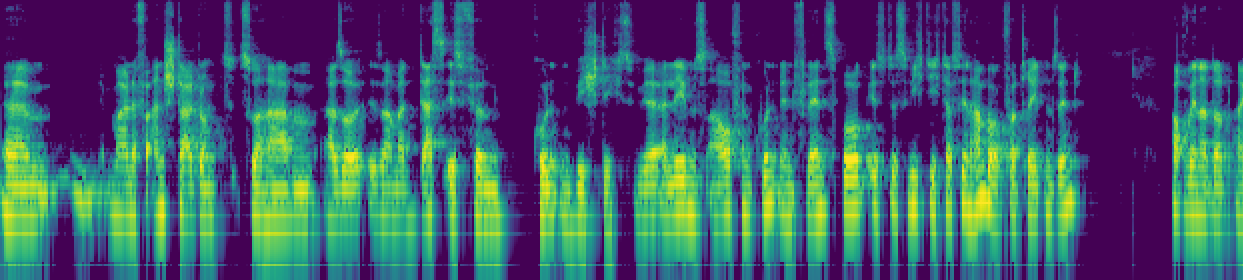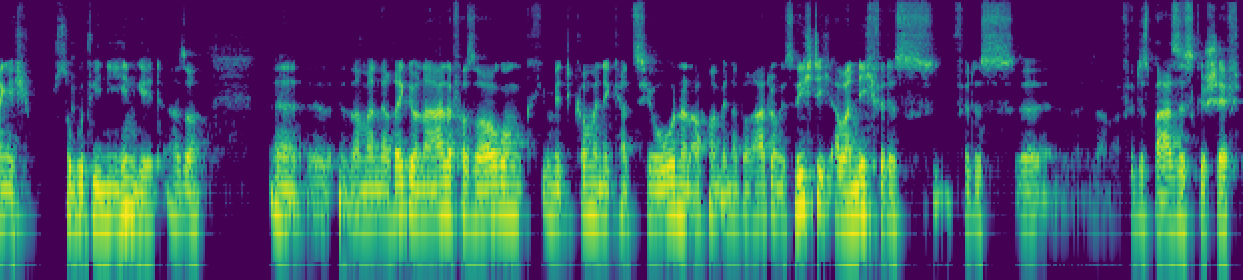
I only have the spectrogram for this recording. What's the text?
ähm, mal eine Veranstaltung zu haben. Also sagen wir, das ist für einen Kunden wichtig. Wir erleben es auch einen Kunden in Flensburg ist es wichtig, dass sie in Hamburg vertreten sind, auch wenn er dort eigentlich so gut wie nie hingeht. Also äh, sagen wir, eine regionale Versorgung mit Kommunikation und auch mal mit einer Beratung ist wichtig, aber nicht für das, für das, äh, wir, für das Basisgeschäft,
